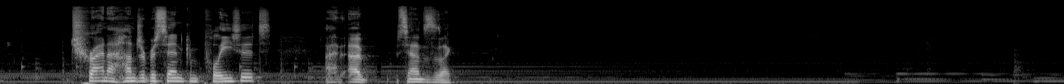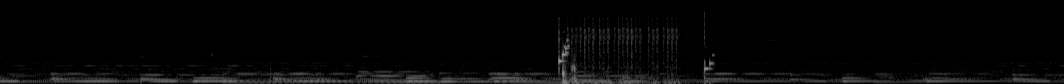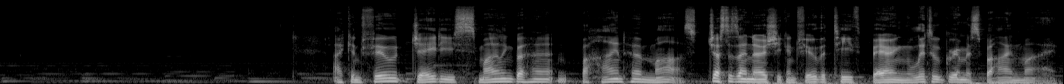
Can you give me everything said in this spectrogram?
trying to 100% complete it. I, I sounds like I can feel JD smiling behind, her mask, just as I know she can feel the teeth bearing little grimace behind mine.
